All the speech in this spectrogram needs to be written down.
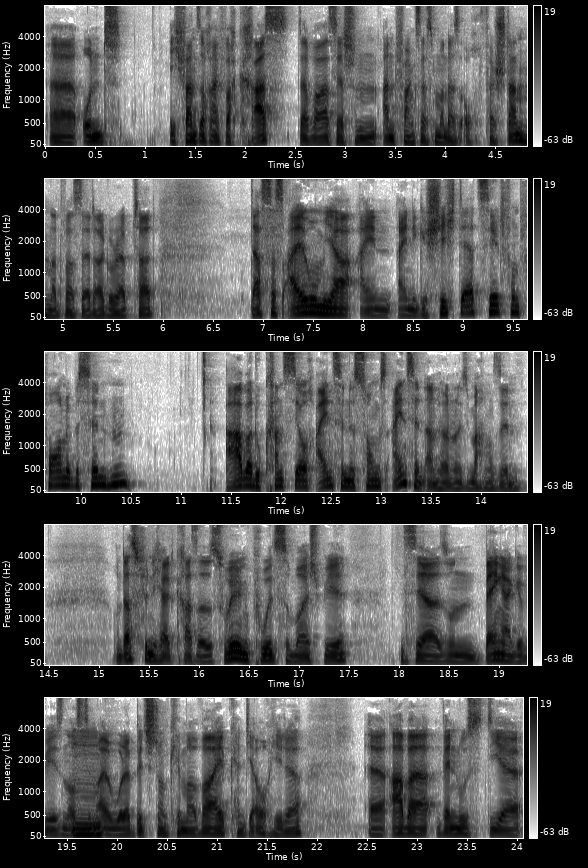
Äh, und ich fand es auch einfach krass, da war es ja schon anfangs, dass man das auch verstanden hat, was er da gerappt hat, dass das Album ja ein, eine Geschichte erzählt von vorne bis hinten, aber du kannst dir auch einzelne Songs einzeln anhören und sie machen Sinn. Und das finde ich halt krass. Also Swimming Pools zum Beispiel ist ja so ein Banger gewesen aus dem Album oder Bitch Don't Kill My Vibe, kennt ja auch jeder. Äh, aber wenn du es dir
